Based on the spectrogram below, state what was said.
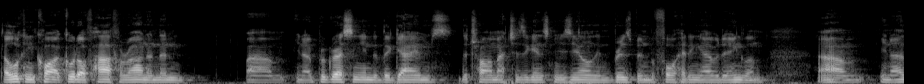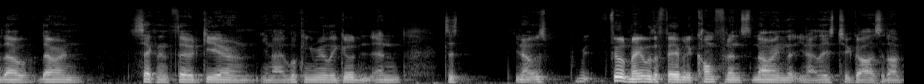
they're looking quite good off half a run, and then um, you know progressing into the games, the trial matches against New Zealand in Brisbane before heading over to England. Um, you know they were, they were in second and third gear, and you know looking really good, and, and just you know it was filled me with a fair bit of confidence knowing that you know these two guys that I've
